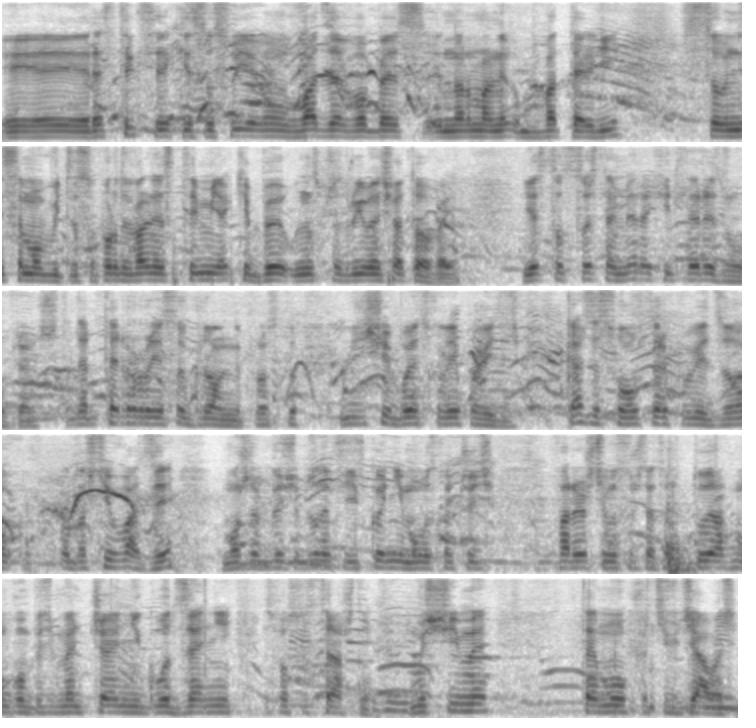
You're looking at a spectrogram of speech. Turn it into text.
Yy, Restrykcje, jakie stosują władze wobec normalnych obywateli są niesamowite, są porównywalne z tymi, jakie były u nas przed II wojny światowej. Jest to coś na miarę hitleryzmu wręcz. Ten terror jest ogromny, po prostu ludzie się boją cokolwiek powiedzieć. Każde słowo, które powiedzą odnośnie władzy, może być obrzucone przeciwko nim, mogą skończyć w areszcie, mogą skończyć na torturach, mogą być męczeni, głodzeni, jest po prostu strasznie. Musimy temu przeciwdziałać.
